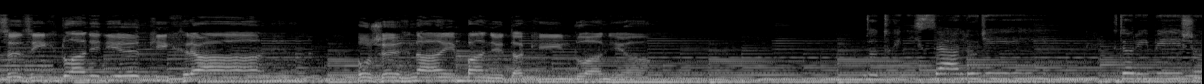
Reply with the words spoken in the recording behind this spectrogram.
cez ich dlane dietky chráň, Bože, hnaj, Pane, takým dlaniam. Dotkni sa ľudí, ktorí píšu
